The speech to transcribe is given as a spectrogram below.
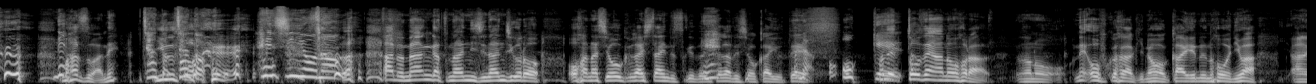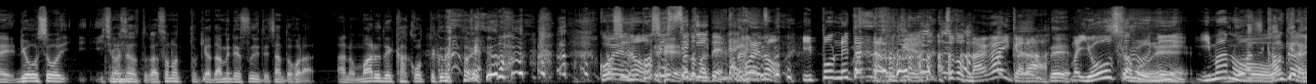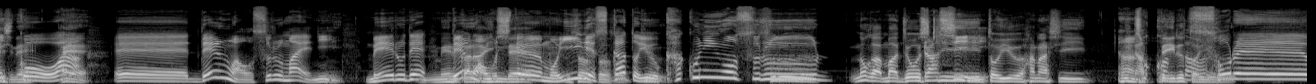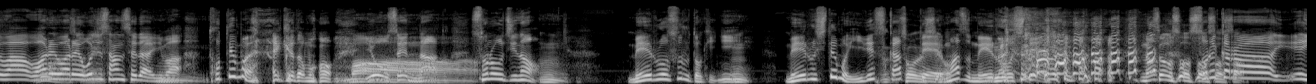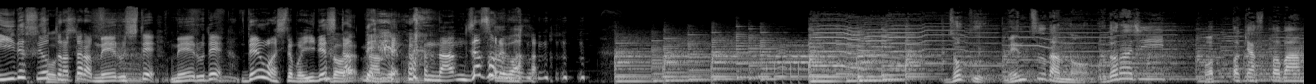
まずはね。ちゃんとちゃんと返信用の。あの何月何日何時頃お話をお伺いしたいんですけどえ？いかがでしょうか？言うて。オッケほんでー当然あのほらそのね往復はがきのカエルの方にはあれ了承しましたとか、その時はダメですってちゃんとほらあの丸で囲ってください。これのちょっと待ってこれの一本ネタになるけちょっと長いから、ね。まあ、要するにね今の若ない子は、ええ。ー電話をする前にメールで電話をしてもいいですかという確認をすするるのがまあ常識という話になっているという。それは我々おじさん世代にはとてもやないけども、まあ。要せんな。とそのうちの、メールをするときに、メールしてもいいですか？ってまずメールをして。なそうそうそうそう。れからえいいですよってなったらメールしてメールで電話してもいいですか？って。なんで？なんじゃそれは。続メンツー団のウドラジーポッドキャスト版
